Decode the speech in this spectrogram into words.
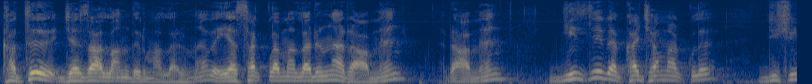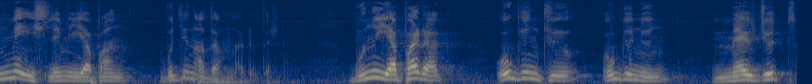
katı cezalandırmalarına ve yasaklamalarına rağmen rağmen gizli ve kaçamaklı düşünme işlemi yapan bu din adamlarıdır. Bunu yaparak o günkü o günün mevcut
